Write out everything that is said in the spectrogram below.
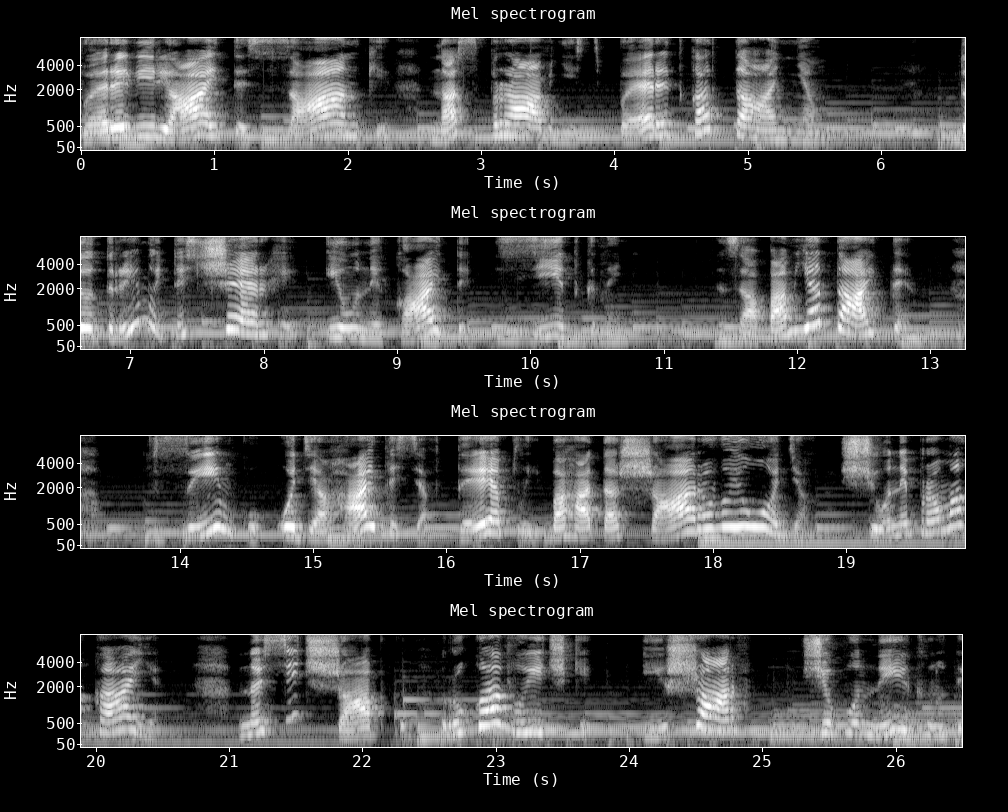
Перевіряйте санки на справність перед катанням. Дотримуйтесь черги і уникайте зіткнень. Запам'ятайте, взимку одягайтеся в теплий багатошаровий одяг, що не промакає. Носіть шапку, рукавички і шарф, щоб уникнути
